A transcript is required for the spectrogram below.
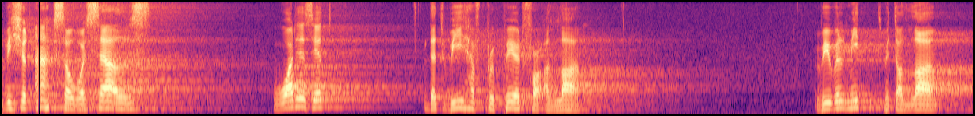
we should ask ourselves, what is it that we have prepared for Allah? We will meet with Allah.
